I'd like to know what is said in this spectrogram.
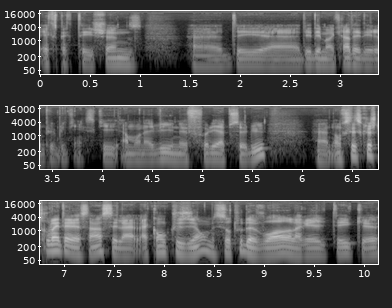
expectations des, démocrates et des républicains, ce qui, à mon avis, est une folie absolue. donc, c'est ce que je trouve intéressant, c'est la, conclusion, mais surtout de voir la réalité que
